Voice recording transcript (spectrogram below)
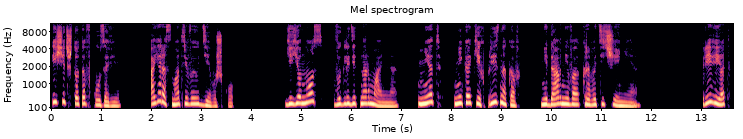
ищет что-то в кузове, а я рассматриваю девушку. Ее нос выглядит нормально. Нет никаких признаков недавнего кровотечения. «Привет!»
